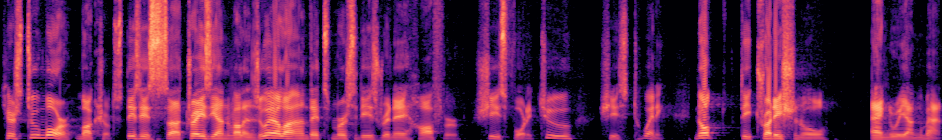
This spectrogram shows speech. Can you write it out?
Here's two more mugshots. This is uh, Tracy Ann Valenzuela, and that's Mercedes Renee Haefer. She's 42, she's 20. Not the traditional angry young man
